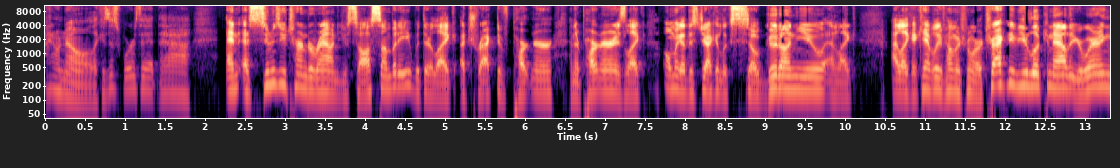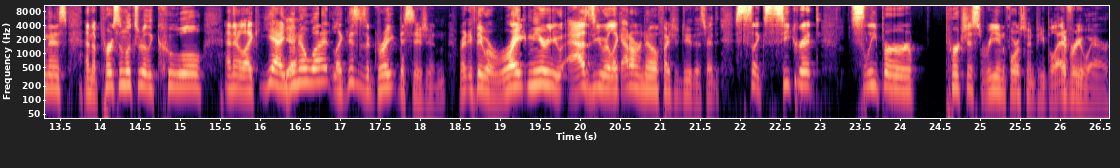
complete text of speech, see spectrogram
i don't know like is this worth it ah. and as soon as you turned around you saw somebody with their like attractive partner and their partner is like oh my god this jacket looks so good on you and like I like I can't believe how much more attractive you look now that you're wearing this and the person looks really cool and they're like, "Yeah, Yeah. you know what? Like this is a great decision." Right? If they were right near you as you were like, "I don't know if I should do this." Right? It's like secret sleeper purchase reinforcement people everywhere.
